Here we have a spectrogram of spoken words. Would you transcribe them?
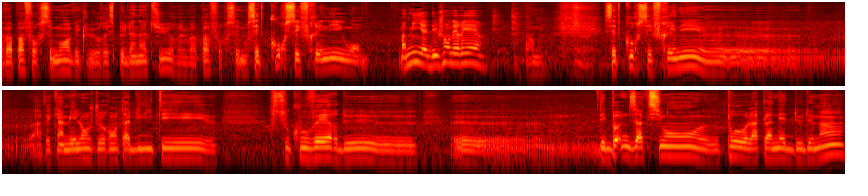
elle va pas forcément avec le respect de la nature, elle va pas forcément. Cette course effrénée où on. Mamie, il y a des gens derrière. Pardon. Cette course effrénée euh, avec un mélange de rentabilité, euh, sous couvert de. Euh, des bonnes actions pour la planète de demain.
